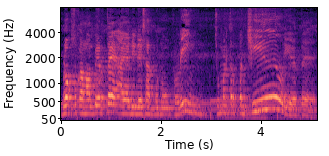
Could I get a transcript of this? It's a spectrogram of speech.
blok suka mampir teh aya di desa Gunung Keling cuman terpencil ya teh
